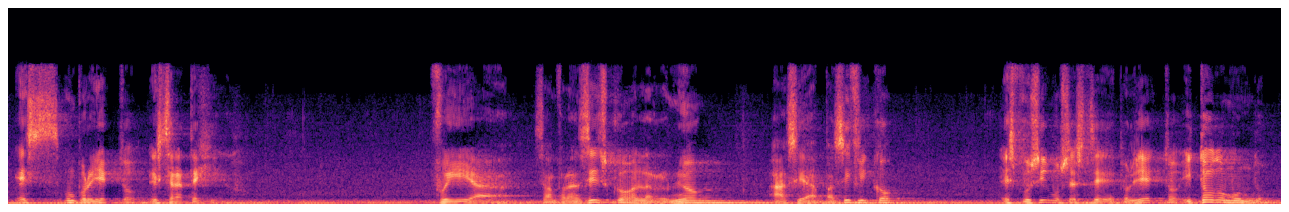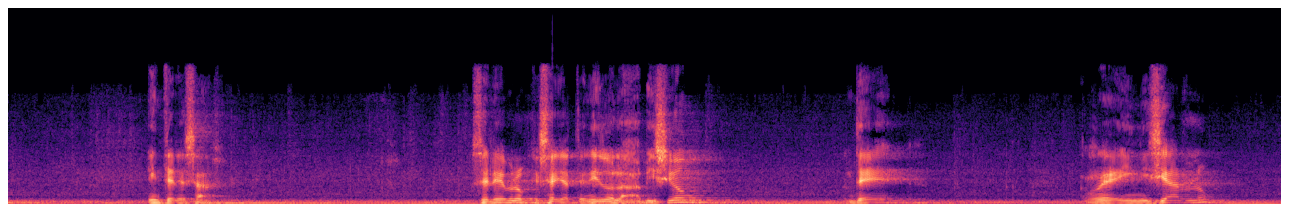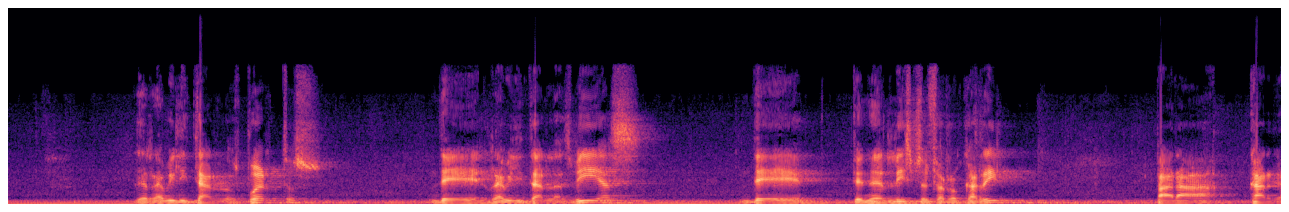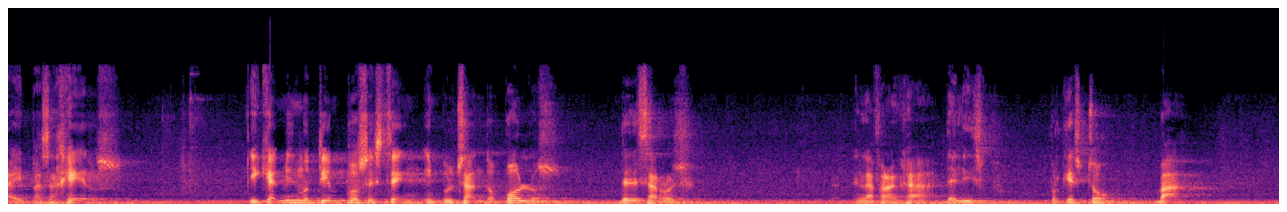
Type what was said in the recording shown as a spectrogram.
es un proyecto estratégico. Fui a San Francisco a la reunión Asia-Pacífico, expusimos este proyecto y todo mundo interesado. Celebro que se haya tenido la visión de reiniciarlo, de rehabilitar los puertos, de rehabilitar las vías, de tener listo el ferrocarril para carga y pasajeros y que al mismo tiempo se estén impulsando polos de desarrollo en la franja del Istmo, porque esto va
